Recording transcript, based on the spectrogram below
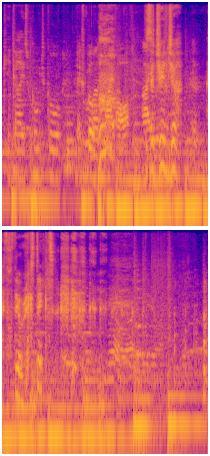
Okay, guys, we're going to go and explore. There's a ginger. I thought they were extinct. okay.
